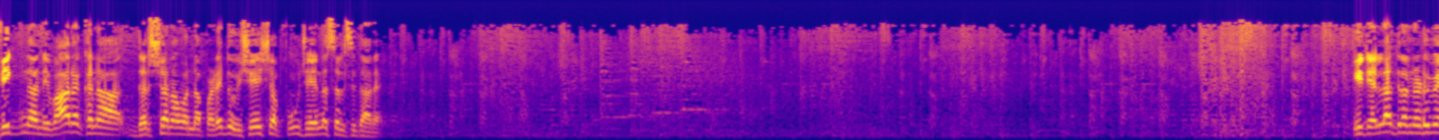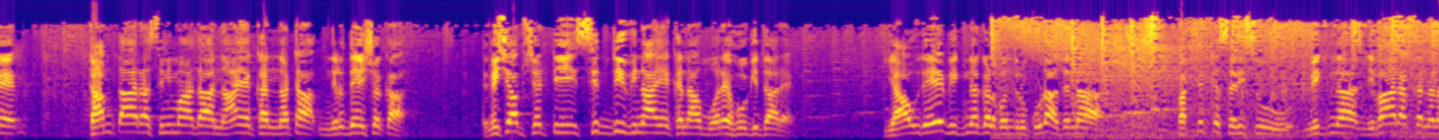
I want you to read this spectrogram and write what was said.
ವಿಘ್ನ ನಿವಾರಕನ ದರ್ಶನವನ್ನ ಪಡೆದು ವಿಶೇಷ ಪೂಜೆಯನ್ನು ಸಲ್ಲಿಸಿದ್ದಾರೆ. ಇದೆಲ್ಲದರ ನಡುವೆ ಕಾಂತಾರ ಸಿನಿಮಾದ ನಾಯಕ, ನಟ, ನಿರ್ದೇಶಕ ರಿಷಬ್ ಶೆಟ್ಟಿ, ಸಿದ್ಧಿ ವಿನಾಯಕನ ಮೊರೆ ಹೋಗಿದ್ದಾರೆ. ಯಾವುದೇ ವಿಘ್ನಗಳು ಬಂದರೂ ಕೂಡ ಅದನ್ನ ಪಕ್ಕಕ್ಕೆ ಸರಿಸು ವಿಘ್ನ ನಿವಾರಕನ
